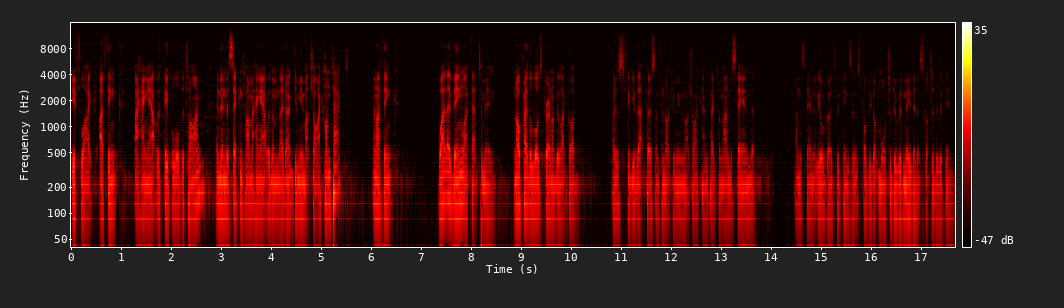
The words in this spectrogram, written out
if like I think I hang out with people all the time, and then the second time I hang out with them, they don't give me much eye contact, and I think, why are they being like that to me? And I'll pray the Lord's Prayer and I'll be like, God, I just forgive that person for not giving me much eye contact, and I understand that understand that we all go through things and it's probably got more to do with me than it's got to do with them.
